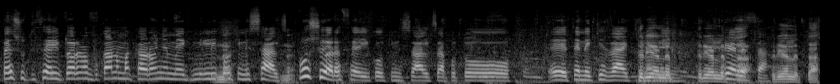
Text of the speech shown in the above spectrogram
Πες ότι θέλει τώρα να του κάνω μακαρόνια με εκμυλή Ναι, κόκκινη σάλτσα. ναι. Πόση ώρα θέλει η κόκκινη σάλτσα από το ε, τενεκεδάκι. να Τρία, μείνει; λεπ- τρία λεπτά. Τρία λεπτά.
